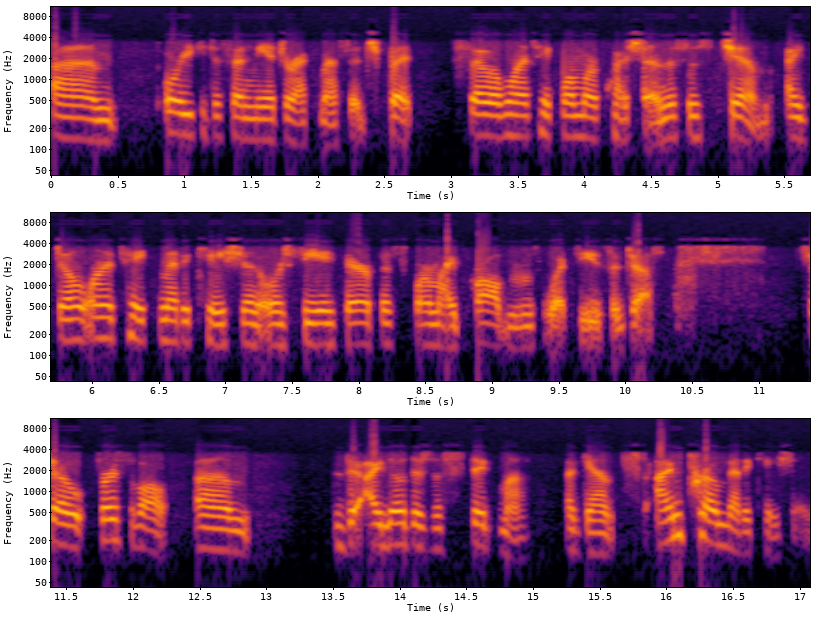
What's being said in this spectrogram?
Um, or you could just send me a direct message. But so I want to take one more question. This is Jim. I don't want to take medication or see a therapist for my problems. What do you suggest? So first of all, um, the, I know there's a stigma against. I'm pro medication.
